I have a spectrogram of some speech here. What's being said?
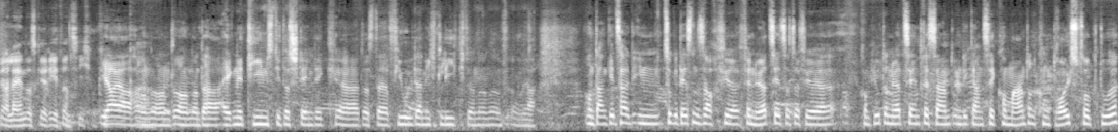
allein das Gerät an sich. Okay, ja, ja, und, und, und, und, eigene Teams, die das ständig, äh, dass der Fuel da nicht liegt und, und, und ja. Und dann geht es halt im Zuge dessen, das ist auch für, für Nerds jetzt, also für Computer-Nerds sehr interessant, um die ganze Command- und Kontrollstruktur,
